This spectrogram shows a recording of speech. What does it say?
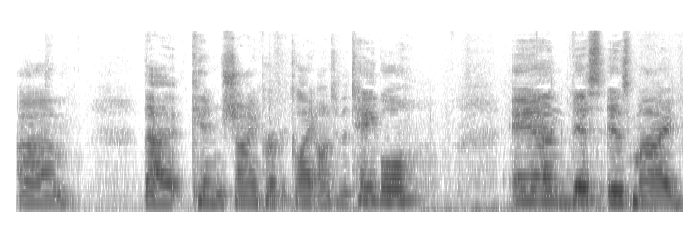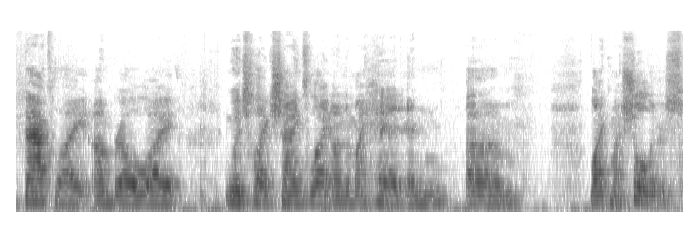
um, that can shine perfect light onto the table. And this is my backlight umbrella light, which like shines light onto my head and um, like my shoulders.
